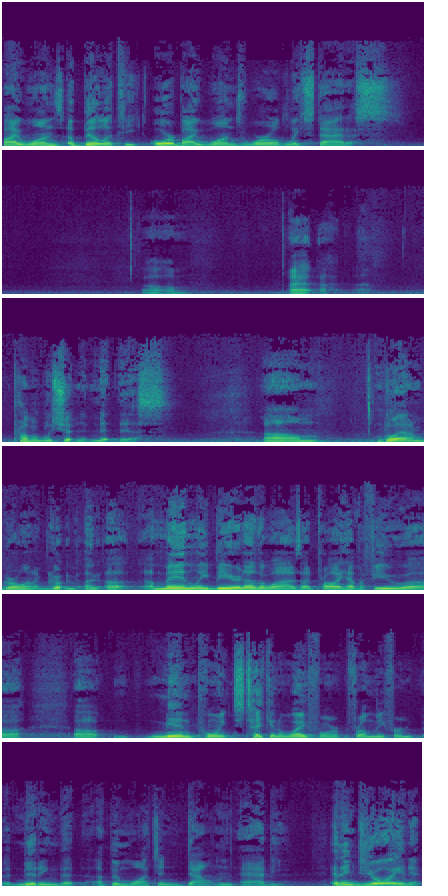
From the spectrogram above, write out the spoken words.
by one's ability or by one's worldly status. Um, I, probably shouldn't admit this. Um, I'm glad I'm growing a, a, a, manly beard. Otherwise, I'd probably have a few uh, uh, men points taken away for, from me for admitting that I've been watching Downton Abbey and enjoying it.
